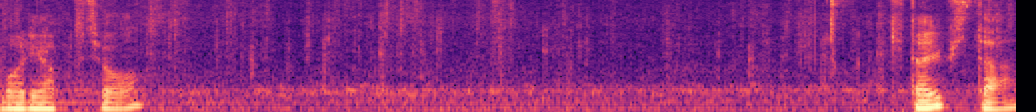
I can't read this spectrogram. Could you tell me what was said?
머리 아프죠? 기다립시다.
